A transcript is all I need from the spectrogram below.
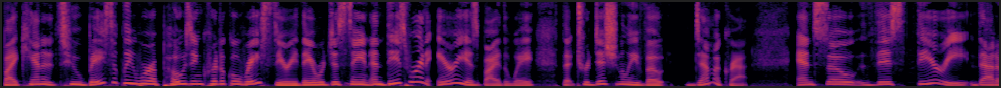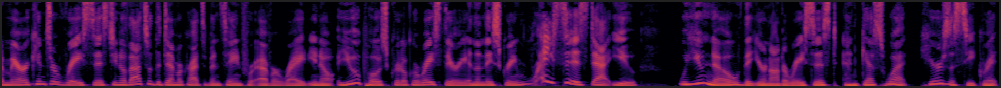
by candidates who basically were opposing critical race theory. They were just saying, and these were in areas, by the way, that traditionally vote Democrat. And so, this theory that Americans are racist, you know, that's what the Democrats have been saying forever, right? You know, you oppose critical race theory, and then they scream racist at you. Well, you know that you're not a racist. And guess what? Here's a secret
